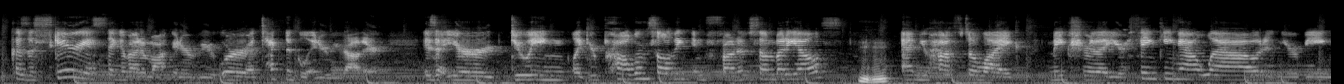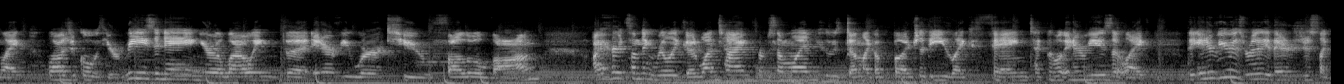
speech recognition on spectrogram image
Because the scariest thing about a mock interview, or a technical interview rather, is that you're doing like you're problem solving in front of somebody else. Mm-hmm. and you have to like make sure that you're thinking out loud and you're being like logical with your reasoning and you're allowing the interviewer to follow along. I heard something really good one time from someone who's done like a bunch of these like FAANG technical interviews that like the interviewer is really there to just like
